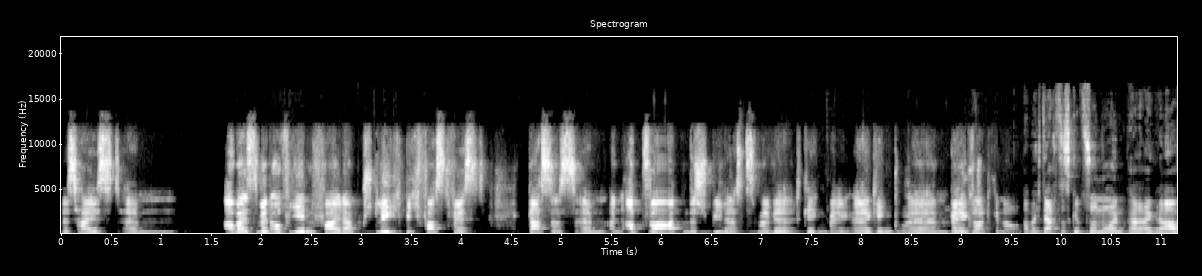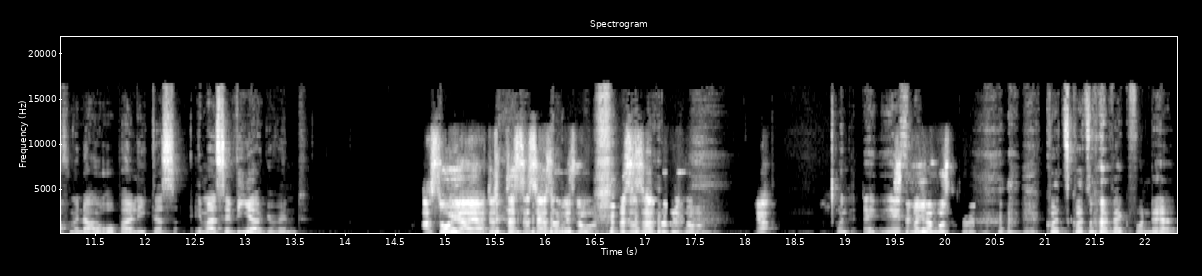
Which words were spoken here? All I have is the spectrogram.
Das heißt, ähm, aber es wird auf jeden Fall, da lege ich mich fast fest, dass es ähm, ein abwartendes Spiel erstmal wird gegen, Bel äh, gegen ähm, Belgrad, genau. Aber ich dachte, es gibt so neun Paragraphen in der Europa League, dass immer Sevilla gewinnt. Ach so, ja, ja, das, das ist ja sowieso. Das ist ja sowieso. Ja. Und äh, Sevilla mal, muss gewinnen. kurz, kurz mal weg von der,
